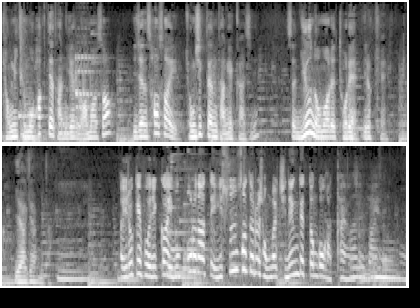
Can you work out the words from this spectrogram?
격리 규모 확대 단계를 넘어서 이제는 서서히 종식되는 단계까지 그래서 new normal의 도래 이렇게 이야기합니다. 아, 이렇게 보니까 이번 코로나 때 이 순서대로 정말 진행됐던 것 같아요. 맞아, 선생님. 맞아.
